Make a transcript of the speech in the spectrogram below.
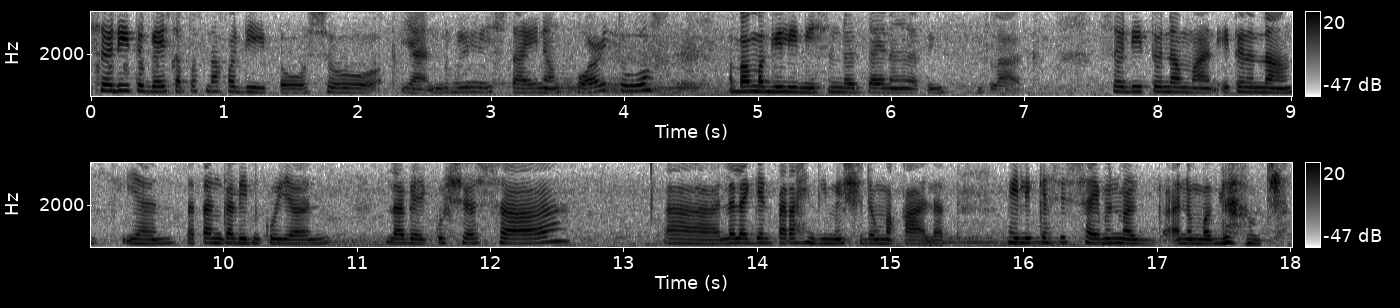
so, dito guys, tapos na ako dito. So, yan, maglilinis tayo ng kwarto. Habang maglilinis, sunod tayo ng ating vlog. So, dito naman, ito na lang. Yan, tatanggalin ko yan. Lagay ko siya sa ah, lalagyan para hindi masyadong makalat. Mahilig kasi si Simon mag, ano, maglaro siya.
